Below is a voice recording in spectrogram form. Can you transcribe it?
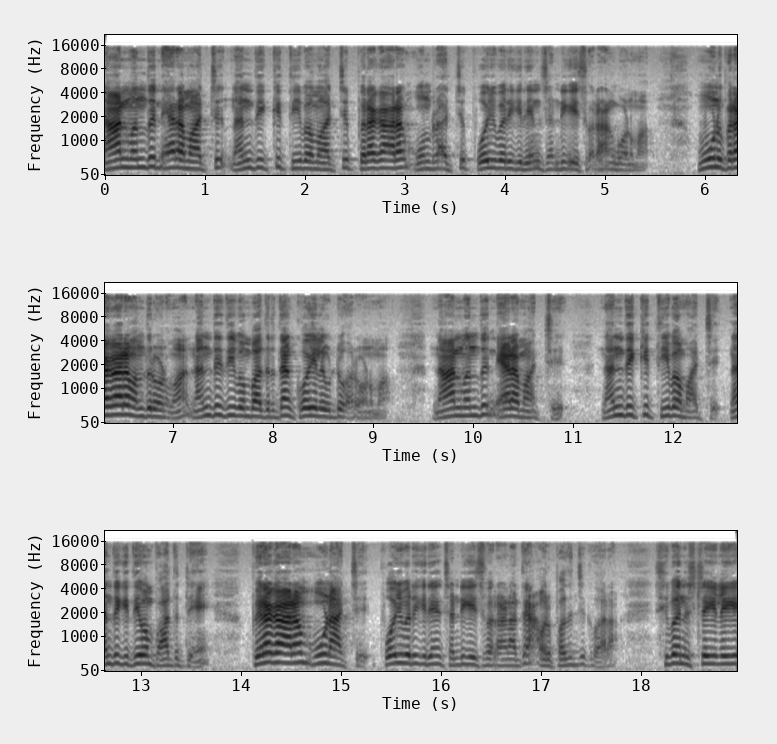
நான் வந்து நேரமாச்சு நந்திக்கு தீபமாச்சு பிரகாரம் மூன்றாச்சு போய் வருகிறேன் சண்டிகேஸ்வரான்னு போகணுமா மூணு பிரகாரம் வந்துடணுமா? நந்தி தீபம் பார்த்துட்டு தான் கோயிலை விட்டு வரணுமா? நான் வந்து நேரமாச்சு நந்திக்கு தீபமாச்சு நந்திக்கு தீபம் பார்த்துட்டேன். பிரகாரம் மூணாச்சு. போய் வருகிறேன் சண்டிகேஸ்வரானாதான் அவர் பதிஞ்சுக்கு வரான். சிவநிஷ்டையிலேயே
